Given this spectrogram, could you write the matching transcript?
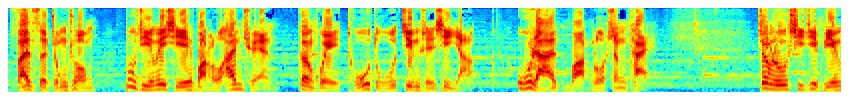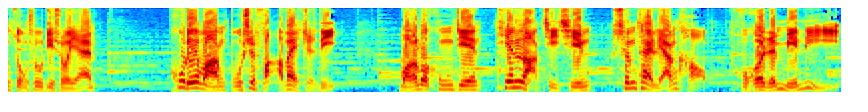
凡此种种，不仅威胁网络安全，更会荼毒精神信仰，污染网络生态。正如习近平总书记所言：“互联网不是法外之地，网络空间天朗气清，生态良好，符合人民利益；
